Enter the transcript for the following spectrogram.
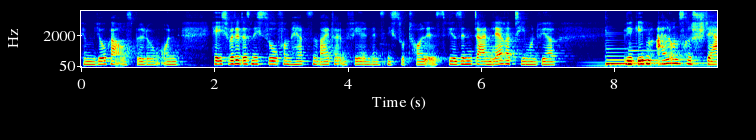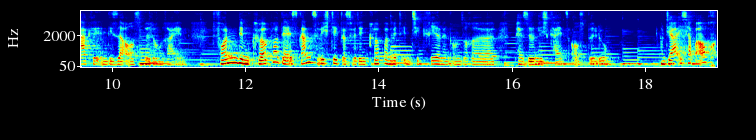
im Yoga-Ausbildung und hey, ich würde das nicht so vom Herzen weiterempfehlen, wenn es nicht so toll ist. Wir sind da ein Lehrerteam und wir, wir geben all unsere Stärke in diese Ausbildung rein. Von dem Körper, der ist ganz wichtig, dass wir den Körper mit integrieren in unsere Persönlichkeitsausbildung. Und ja, ich habe auch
